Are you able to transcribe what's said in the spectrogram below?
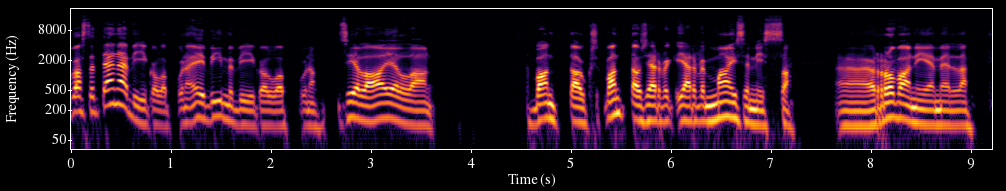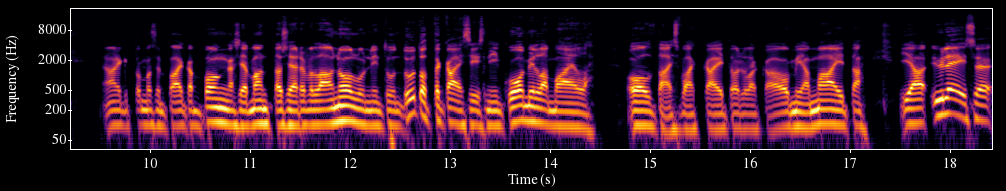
vasta tänä viikonloppuna, ei viime viikonloppuna. Siellä ajellaan Vanttauks, Vanttausjärven maisemissa ää, Rovaniemellä ainakin tuommoisen paikan bongas ja Vanttausjärvellä on ollut, niin tuntuu totta kai siis niin kuin omilla mailla – oltaisi, vaikka ei todellakaan omia maita. Ja yleisö,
